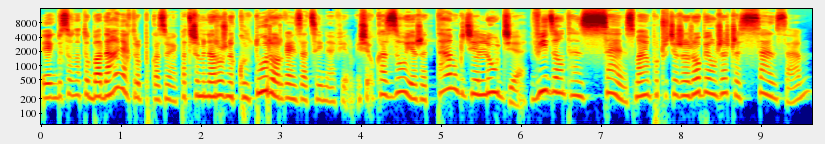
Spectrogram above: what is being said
jakby są na to badania, które pokazują, jak patrzymy na różne kultury organizacyjne firm, i się okazuje, że tam, gdzie ludzie widzą ten sens, mają poczucie, że robią rzeczy z sensem,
